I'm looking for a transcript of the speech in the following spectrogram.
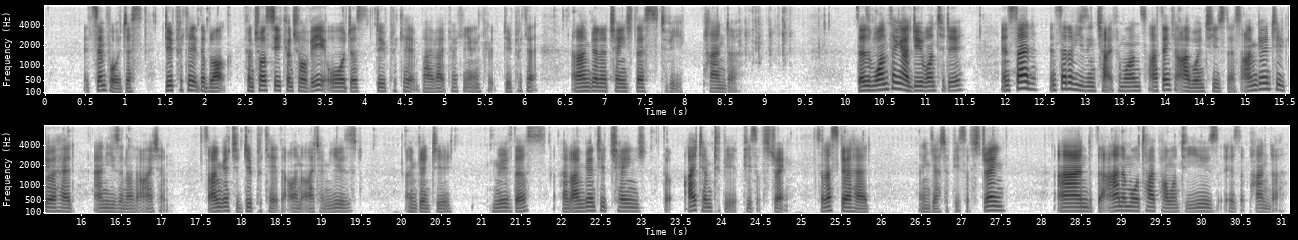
it's simple. Just duplicate the block, Control C, Control V, or just duplicate by right clicking and click duplicate. And I'm going to change this to be panda. There's one thing I do want to do. Instead, instead of using chat commands, I think I won't use this. I'm going to go ahead and use another item. So I'm going to duplicate the on item used. I'm going to move this and I'm going to change the item to be a piece of string. So let's go ahead and get a piece of string and the animal type I want to use is a panda.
